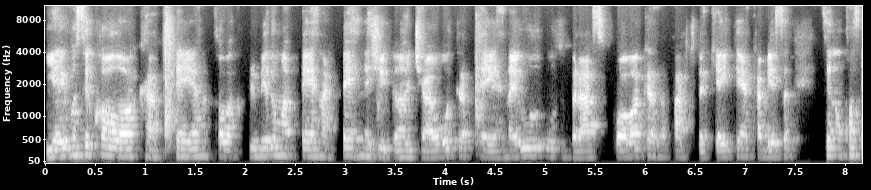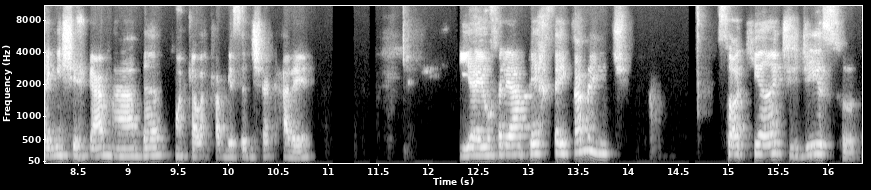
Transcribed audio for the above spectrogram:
E aí você coloca a perna, coloca primeiro uma perna, a perna é gigante, a outra perna, aí os braços, coloca a parte daqui, aí tem a cabeça, você não consegue enxergar nada com aquela cabeça de jacaré. E aí eu falei, ah, perfeitamente. Só que antes disso,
